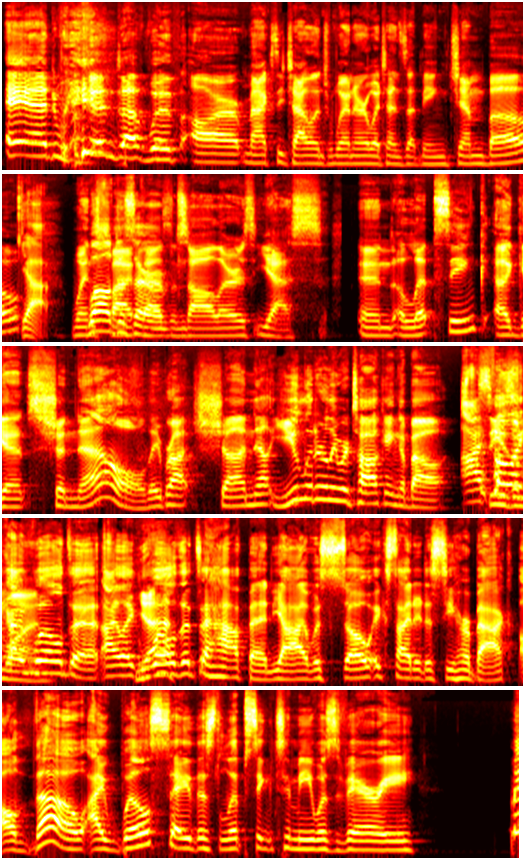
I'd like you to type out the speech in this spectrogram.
and we end up with our Maxi Challenge winner, which ends up being Jimbo. Yeah, Wins well five thousand dollars. Yes. And a lip sync against Shannel. They brought Shannel. You literally were talking about I season felt like one. I willed it. I like Yeah. willed it to happen. Yeah, I was so excited to see her back. Although I will say this lip sync to me was very meh.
